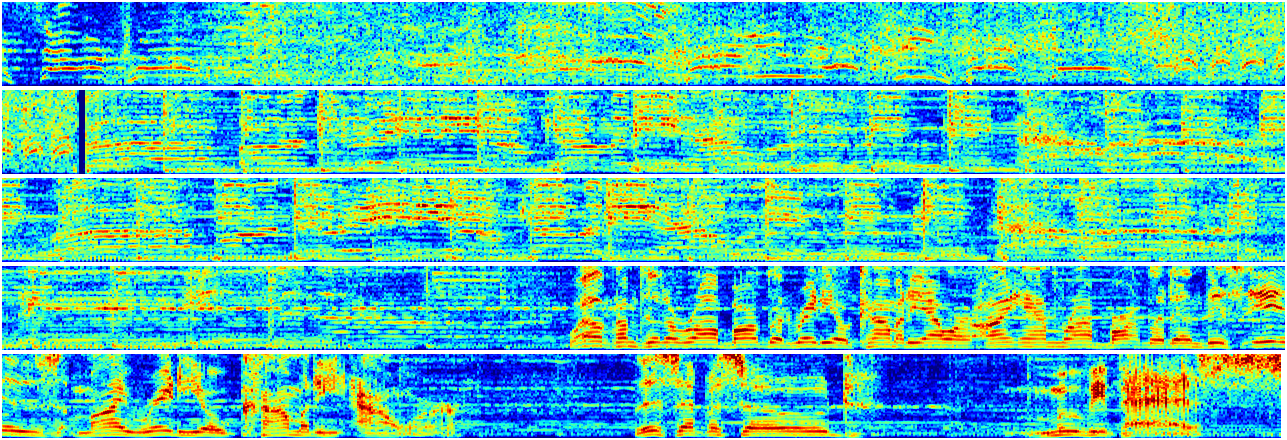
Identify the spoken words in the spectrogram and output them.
and sauerkraut! Burn you Nazi bastards! Rob on the radio comedy hour. Rob on the radio comedy hour. It's an hour. Welcome to the Rob Bartlett Radio Comedy Hour. I am Rob Bartlett, and this is my Radio Comedy Hour. This episode, Movie Pass.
